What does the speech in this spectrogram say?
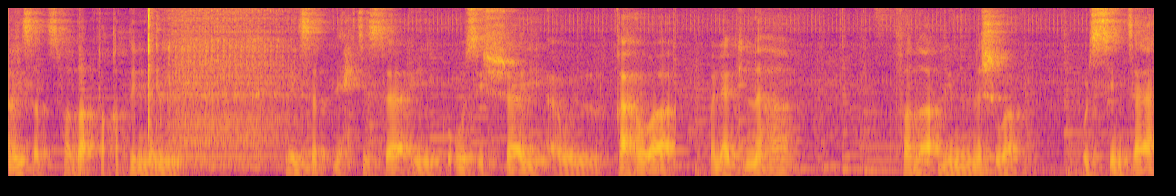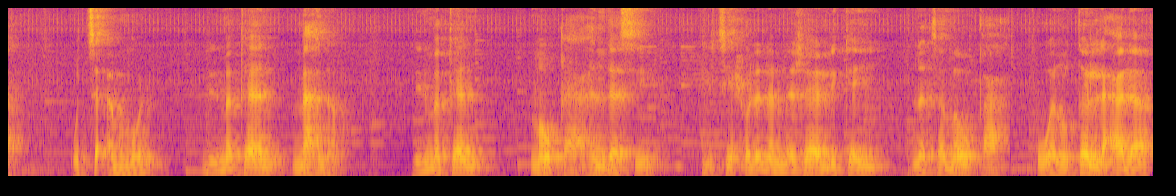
ليست فضاء فقط للنميم ليست لاحتساء كؤوس الشاي أو القهوة ولكنها فضاء للنشوة والاستمتاع والتأمل للمكان معنى للمكان موقع هندسي يتيح لنا المجال لكي نتموقع ونطل على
